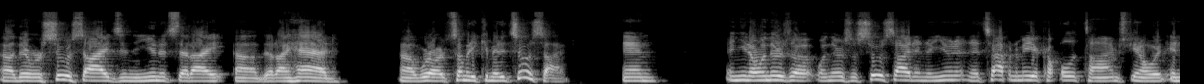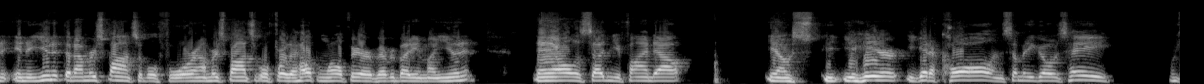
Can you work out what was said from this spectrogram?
uh, there were suicides in the units that I uh, that I had, uh, where somebody committed suicide, and and you know when there's a when there's a suicide in a unit, and it's happened to me a couple of times, you know, in in a unit that I'm responsible for, and I'm responsible for the health and welfare of everybody in my unit, and all of a sudden you find out, you know, you hear you get a call, and somebody goes, "Hey, we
